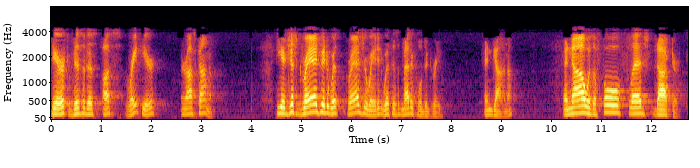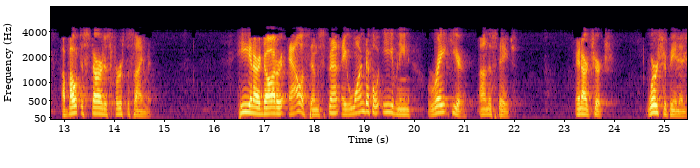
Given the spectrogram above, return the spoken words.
Derek visited us right here in Roscommon. He had just graduated with, graduated with his medical degree in Ghana and now was a full-fledged doctor about to start his first assignment. He and our daughter Allison spent a wonderful evening right here on the stage in our church, worshiping and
